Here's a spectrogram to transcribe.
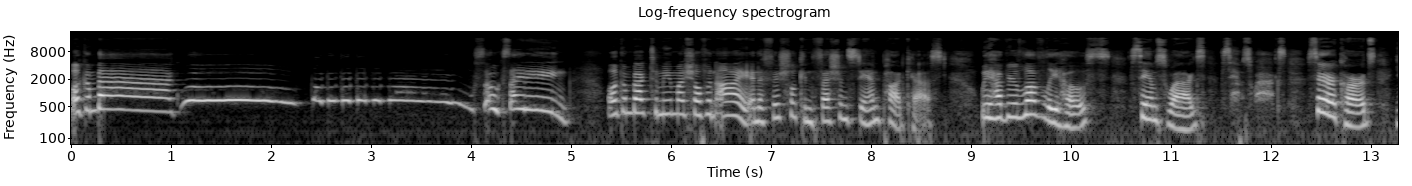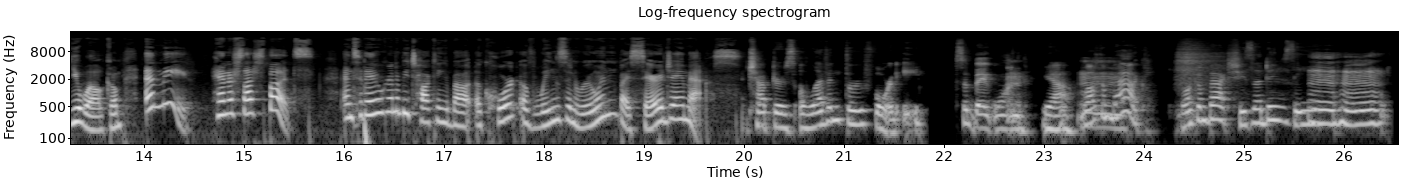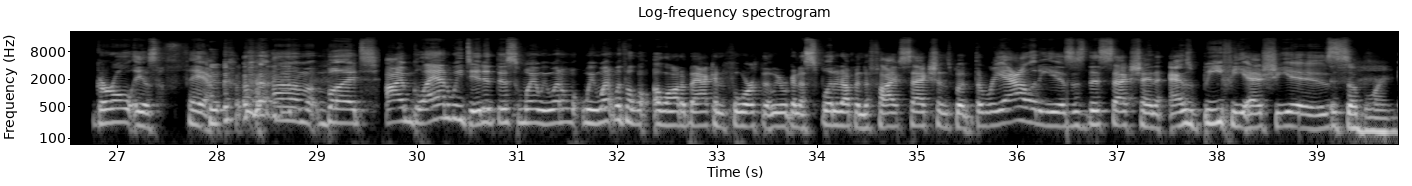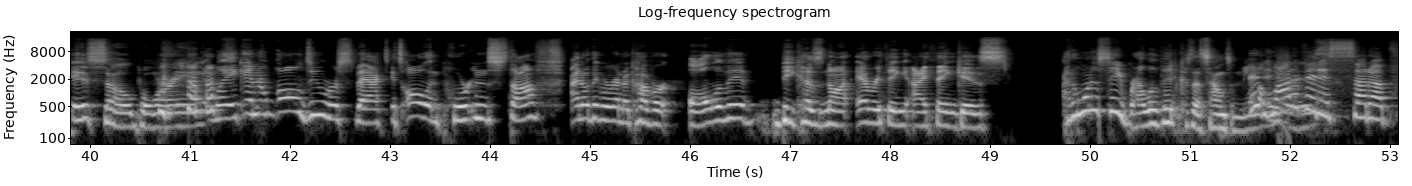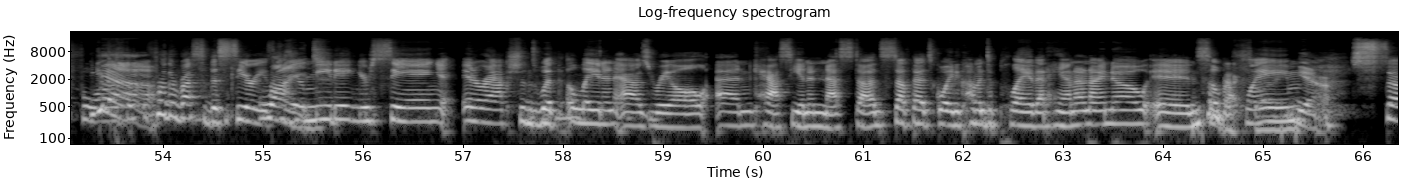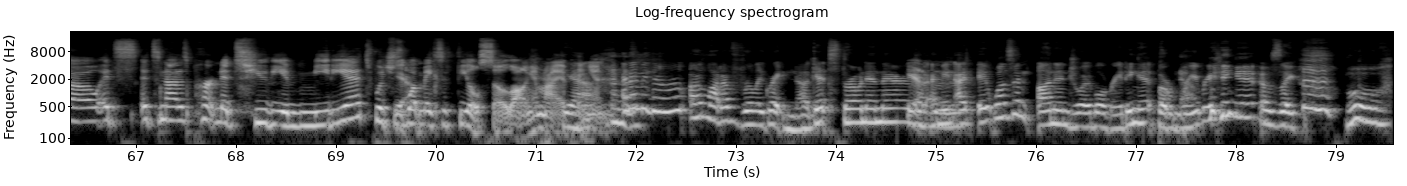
Welcome back! Woo! So exciting! Welcome back to Me, Myself, and I, an official confession stand podcast. We have your lovely hosts, Sam Swags, Sam Swags, Sarah Carbs, you welcome, and me, Hannah slash Spuds. And today we're going to be talking about A Court of Wings and Ruin by Sarah J. Maas. chapters 11 through 40. It's a big one. Yeah. Welcome Mm. back. Welcome back. She's a doozy. Mm-hmm. Girl is thick. um, but I'm glad we did it this way. We went we went with a, a lot of back and forth that we were going to split it up into five sections. But the reality is, is this section, as beefy as she is, It's so boring. is so boring. like, and all due respect, it's all important stuff. I don't think we're going to cover all of it because not everything I think is. I don't want to say relevant because that sounds mean. a lot of it is set up for Yeah. the, for the rest of the series. 'cause You're meeting, you're seeing interactions with Elain and Azriel and Cassian and Nesta and stuff that's going to come into play that Hannah and I know in And some Silver. Flame. Yeah. So it's it's not as pertinent to the immediate, which is Yeah. what makes it feel so long, in my Yeah. opinion. Mm-hmm. And I mean, there are a lot of really great nuggets thrown in there. Yeah. that- I mean, I, it wasn't unenjoyable reading it, but No. rereading it, I was like, oh.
